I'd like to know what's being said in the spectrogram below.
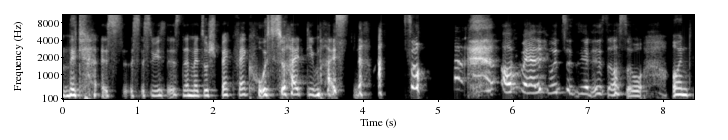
mit, es, es ist wie es ist, ne? mit so Speck weg holst du halt die meisten so. Auf ehrlich unzensiert ist auch so. Und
